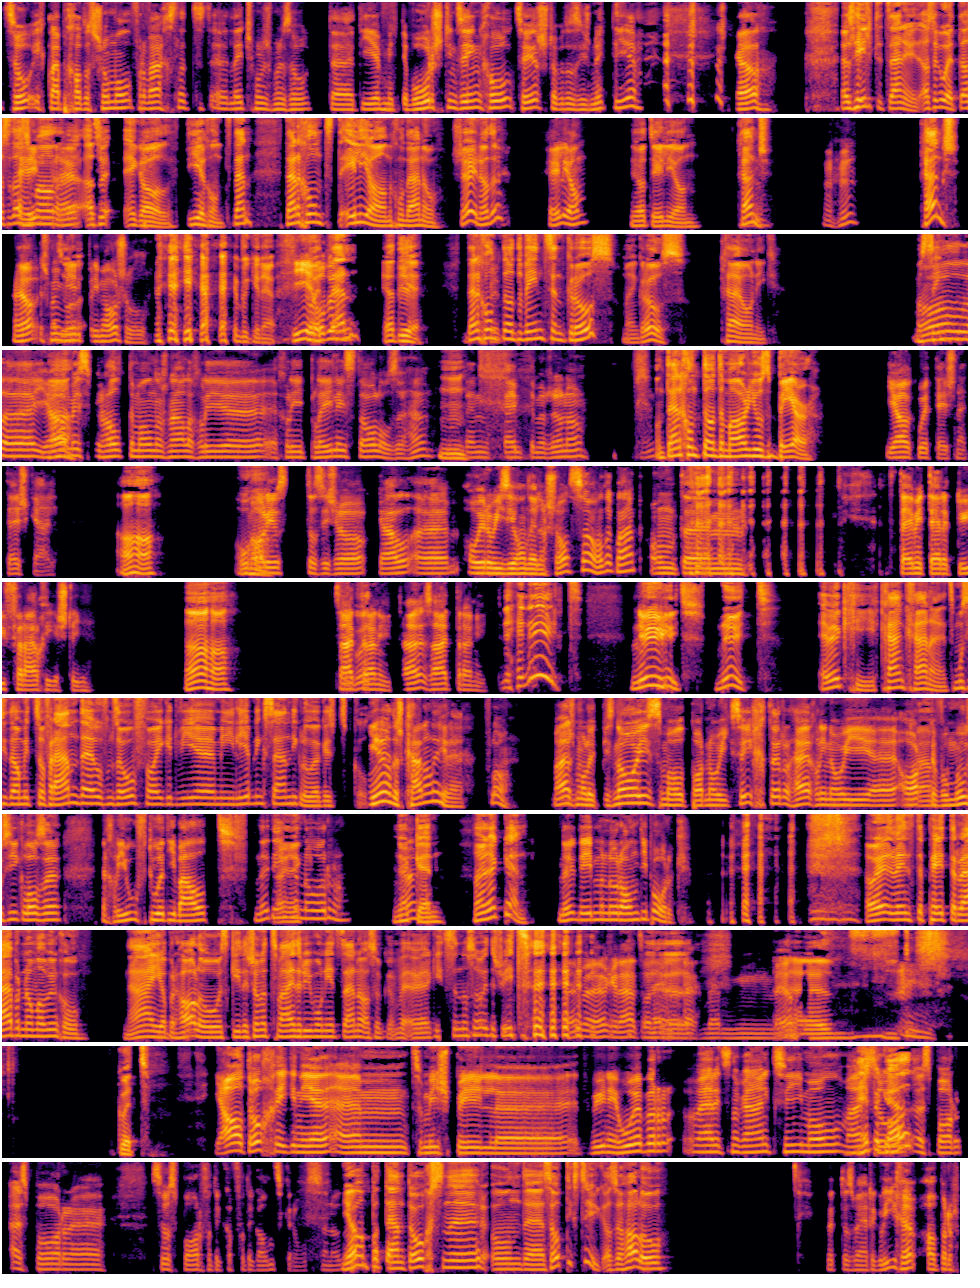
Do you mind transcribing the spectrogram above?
so, ich glaube, ich habe das schon mal verwechselt. Äh, letztes Mal ist mir so die, die mit der Wurst in den Sinn gekommen, zuerst, aber das ist nicht die. ja. Es hilft jetzt auch nicht. Also gut, also das ist Hilft, mal, also egal, die kommt. Dann, dann kommt der Elian, kommt auch noch. Schön, oder? Elian. Ja, der Elian. Kennst du? Mhm. Kennst Ja, ist mit Also- mir Primarschule. du? ja, eben genau. Die, Gut, oder? Dann, ja, die. Dann kommt noch der Vincent Gross. Mein Gross. Keine Ahnung. Was? Mal, äh, ja, Ah. müssen wir halt mal noch schnell ein bisschen, äh, ein bisschen Playlist anhören. Hm. Dann kommt wir schon noch. Und dann kommt noch der Marius Bear. Ja, gut, der ist nicht, der ist geil. Aha. Oha. Marius, das ist ja, gell, äh, Eurovision de la Chanson, oder, glaub? Und, ähm, der mit dieser tieferrauchigen Stimme. Aha. Sagt gut. er auch nicht, äh, sagt er auch nicht. Nein, nicht. Nicht! Nicht. Ja, wirklich, ich kenne keinen. Jetzt muss ich da mit so Fremden auf dem Sofa irgendwie meine Lieblingssendung schauen. Ist cool. Ja, das ist kennenlernen, Flo. Weißt mal etwas Neues, mal ein paar neue Gesichter, ein bisschen neue äh, Arten Ja. von Musik hören, ein bisschen auftun die Welt. Nicht immer ja. nur, Nicht Ja. gern. Nein, nicht gern. nicht immer nur Andi Borg. Wenn es der Peter Reber nochmal will kommen. Nein, aber hallo, es gibt ja schon noch zwei, drei, die ich jetzt auch noch. Also, wer gibt es denn noch so in der Schweiz? Ja, genau, so Äh, äh, ja. Äh, Gut. ja, doch, irgendwie, ähm, zum Beispiel, äh, die Bühne Huber wäre jetzt noch geil gewesen, mal. Weißt, Eben, so gell? ein paar, ein paar, äh, so ein paar von den, von den ganz Grossen, oder? Ja, und Patent Ochsner und äh, solches Zeug. Also, hallo. Gut, das wäre der gleiche, aber,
